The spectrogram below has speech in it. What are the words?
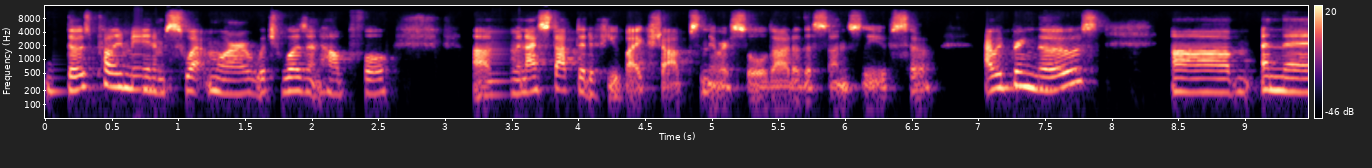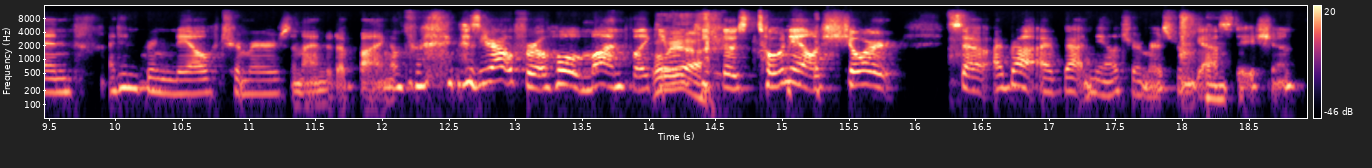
those probably made them sweat more, which wasn't helpful. Um, and I stopped at a few bike shops and they were sold out of the sun sleeves. So I would bring those. Um, and then I didn't bring nail trimmers and I ended up buying them because you're out for a whole month. Like you oh, want to yeah. keep those toenails short. So I brought I've got nail trimmers from gas um, station.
